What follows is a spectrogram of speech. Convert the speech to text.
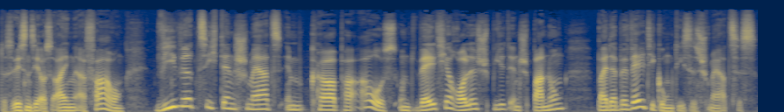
Das wissen Sie aus eigener Erfahrung. Wie wirkt sich denn Schmerz im Körper aus und welche Rolle spielt Entspannung bei der Bewältigung dieses Schmerzes.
